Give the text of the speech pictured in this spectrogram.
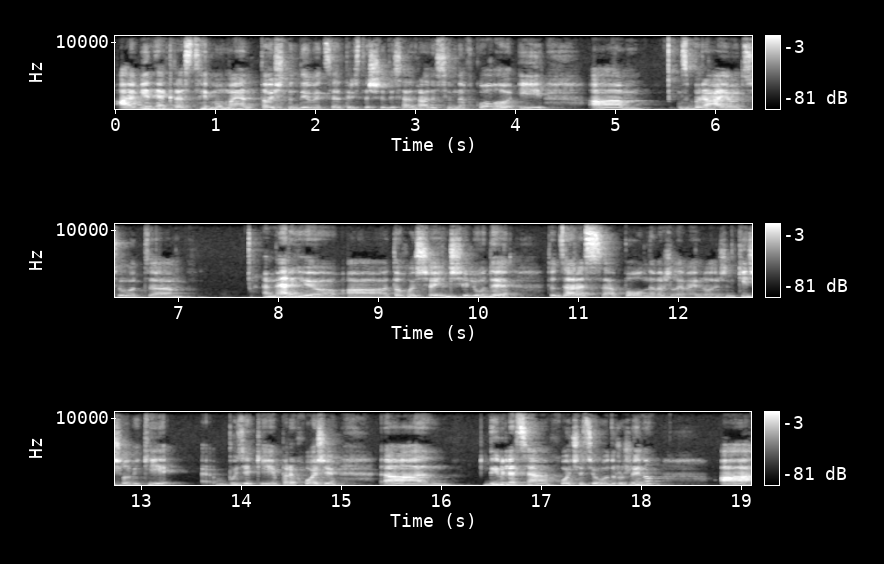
А він якраз цей момент точно дивиться 360 градусів навколо і а, збирає оцю от. е, енергію а, того, що інші люди тут зараз пол неважливий, ну, жінки, чоловіки, е, будь-які перехожі дивляться, хочуть його дружину. А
